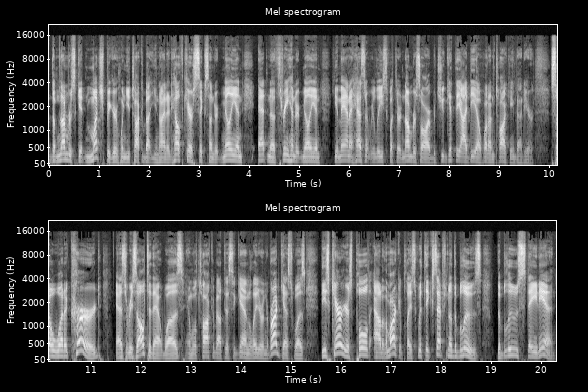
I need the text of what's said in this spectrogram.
the numbers get much bigger when you talk about United Healthcare, 600 million, Aetna, 300 million. Humana hasn't released what their numbers are, but you get the idea of what I'm talking about here. So what occurred as a result of that was, and we'll talk about this again later in the broadcast, was these carriers pulled out of the marketplace with the exception of the Blues. The Blues stayed in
